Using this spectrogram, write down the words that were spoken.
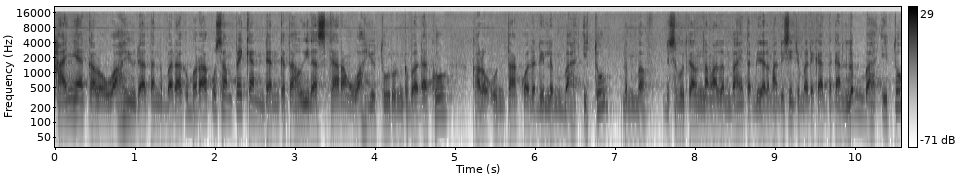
Hanya kalau wahyu datang kepada aku baru aku sampaikan dan ketahuilah sekarang wahyu turun kepadaku kalau untaku ada di lembah itu, lembah disebutkan nama lembahnya tapi dalam hadis ini cuma dikatakan lembah itu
